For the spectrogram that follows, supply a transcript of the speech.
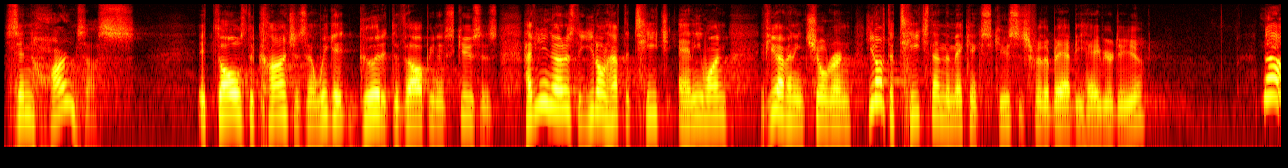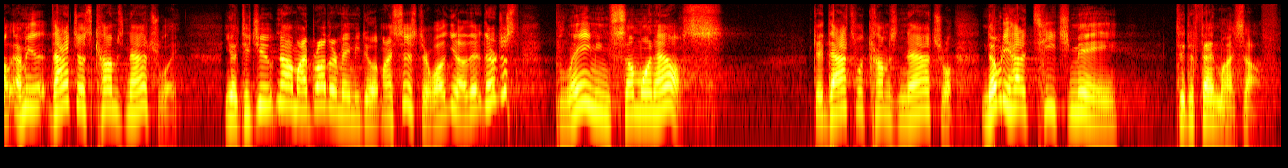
sin hardens us. It dulls the conscience, and we get good at developing excuses. Have you noticed that you don't have to teach anyone, if you have any children, you don't have to teach them to make excuses for their bad behavior, do you? No, I mean, that just comes naturally. You know, did you? No, my brother made me do it, my sister. Well, you know, they're, they're just blaming someone else. Okay, that's what comes natural. Nobody had to teach me to defend myself,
